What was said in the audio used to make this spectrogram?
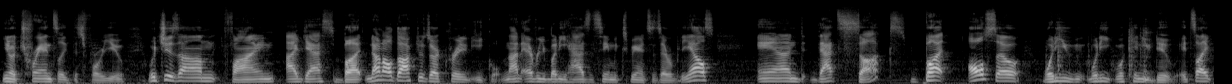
you know, translate this for you, which is um fine, I guess. But not all doctors are created equal. Not everybody has the same experience as everybody else, and that sucks. But also, what do you what do you what can you do? It's like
